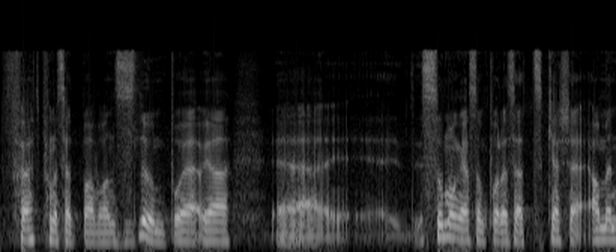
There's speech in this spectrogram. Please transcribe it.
för att på något sätt bara vara en mm. slump. Och jag, och jag uh, så många som på något sätt kanske ja, men,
